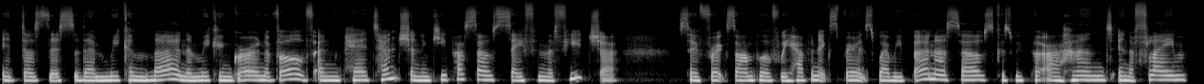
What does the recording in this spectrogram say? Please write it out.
It does this so then we can learn and we can grow and evolve and pay attention and keep ourselves safe in the future. So, for example, if we have an experience where we burn ourselves because we put our hand in a flame,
